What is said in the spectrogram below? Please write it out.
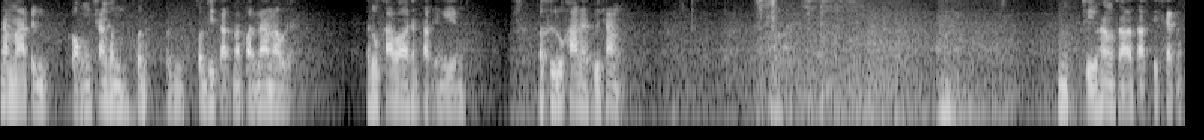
หน้าม้าเป็นของช่างคนคนคนคนที่ตัดมาก่อนหน้าเราเลย แต่ลูกค้าว่าฉันตัดเองเอง ก็คือลูกค้าเนี่ยคือช่าง สี่ห้าองศาตัดซิกแซกนะ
